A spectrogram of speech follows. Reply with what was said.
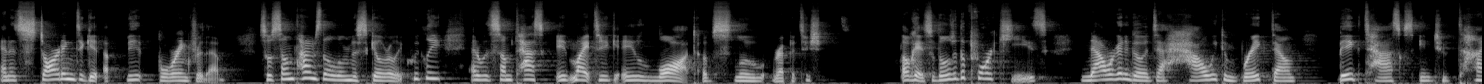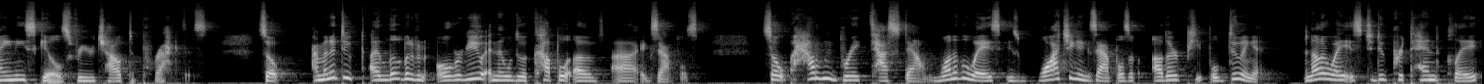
and it's starting to get a bit boring for them. So sometimes they'll learn the skill really quickly, and with some tasks, it might take a lot of slow repetitions. Okay, so those are the four keys. Now we're going to go into how we can break down big tasks into tiny skills for your child to practice. So I'm going to do a little bit of an overview and then we'll do a couple of uh, examples. So, how do we break tasks down? One of the ways is watching examples of other people doing it. Another way is to do pretend play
